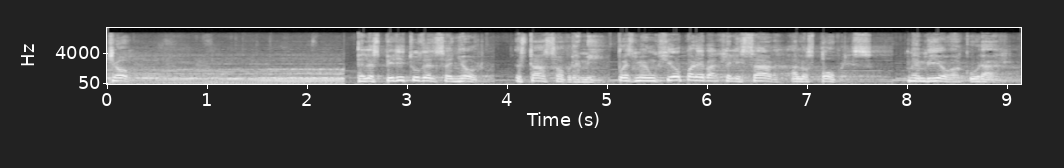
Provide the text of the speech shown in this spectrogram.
Yo. El Espíritu del Señor está sobre mí, pues me ungió para evangelizar a los pobres. Me envió a curar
